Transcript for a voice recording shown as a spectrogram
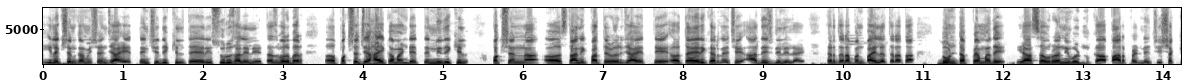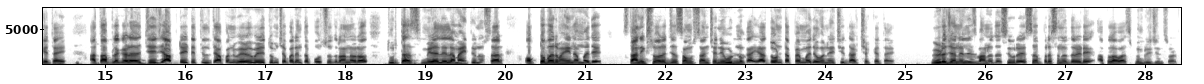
इलेक्शन कमिशन जे आहे त्यांची देखील तयारी सुरू झालेली आहे. त्याचबरोबर पक्षाचे हायकमांड आहेत त्यांनी देखील पक्षांना स्थानिक पातळीवर जे आहेत ते तयारी करण्याचे आदेश दिलेले आहे खरं तर आपण पाहिलं तर आता दोन टप्प्यामध्ये ह्या सर्व निवडणुका पार पडण्याची शक्यता आहे. आता आपल्याकडे जे जे अपडेट येतील ते आपण वेळोवेळी तुमच्यापर्यंत पोहोचत राहणार आहोत. तुर्तास मिळालेल्या माहितीनुसार ऑक्टोबर महिन्यामध्ये स्थानिक स्वराज्य संस्थांच्या निवडणुका या दोन टप्प्यामध्ये होण्याची दाट शक्यता आहे. व्हिडिओ जर्नलिस्ट भानुदा शिवराय सह प्रसन्न तरडे आपला आवाज पिंपरी चिंचवड.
